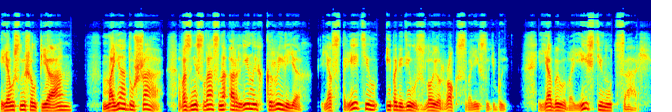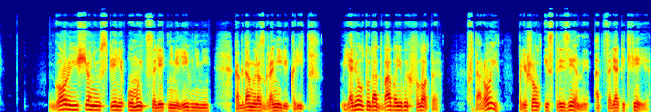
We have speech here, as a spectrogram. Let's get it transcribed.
и я услышал пиан, моя душа вознеслась на орлиных крыльях, я встретил и победил злой рок своей судьбы. Я был воистину царь. Горы еще не успели умыться летними ливнями, когда мы разгромили Крит. Я вел туда два боевых флота. Второй пришел из Трезены от царя Петфея.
